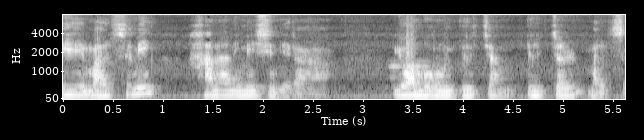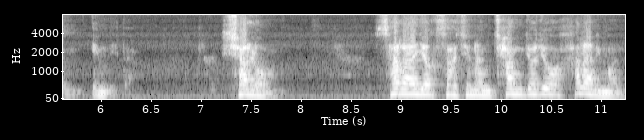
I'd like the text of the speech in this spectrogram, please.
이 말씀이 하나님이시니라. 요한복음 1장 1절 말씀입니다. 샬롬 살아 역사하시는 창조주 하나님은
